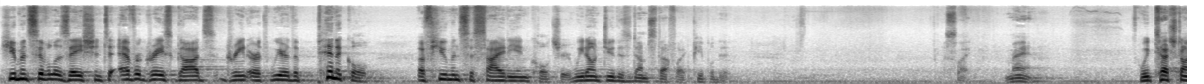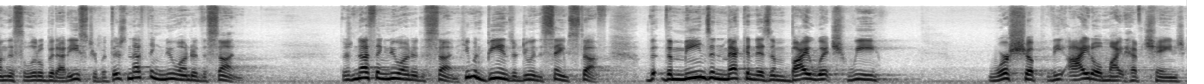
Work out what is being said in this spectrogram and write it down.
human civilization to ever grace God's green earth. We are the pinnacle of human society and culture. We don't do this dumb stuff like people did. It's like, man. We touched on this a little bit at Easter, but there's nothing new under the sun. There's nothing new under the sun. Human beings are doing the same stuff. The, the means and mechanism by which we Worship, the idol might have changed,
